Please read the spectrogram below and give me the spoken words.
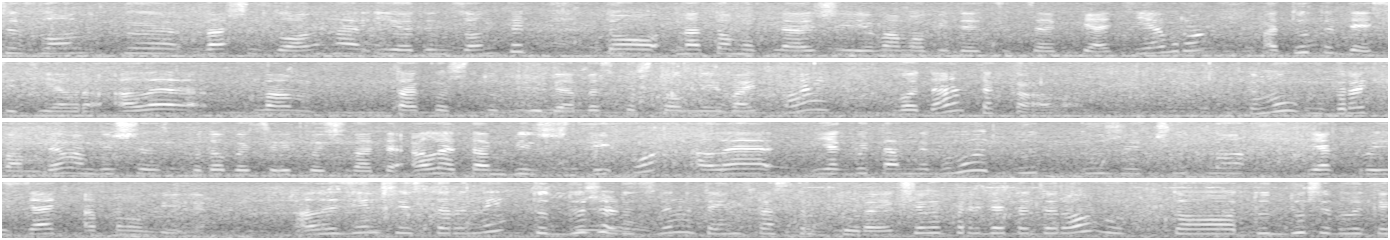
шезлонг, два шезлонга і один зонтик, то на тому пляжі вам обійдеться це 5 євро, а тут 10 євро. Але вам також тут буде безкоштовний Wi-Fi, вода та кава. Тому вибирать вам, де вам більше сподобається відпочивати. Але там більш тихо, але якби там не було, тут дуже чутно, як проїздять автомобілі. Але з іншої сторони тут дуже розвинута інфраструктура. Якщо ви перейдете дорогу, то тут дуже велика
